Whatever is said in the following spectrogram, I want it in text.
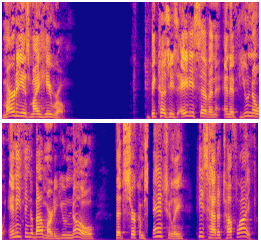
Marty is my hero because he's 87. And if you know anything about Marty, you know that circumstantially he's had a tough life.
